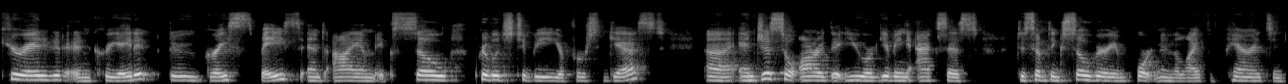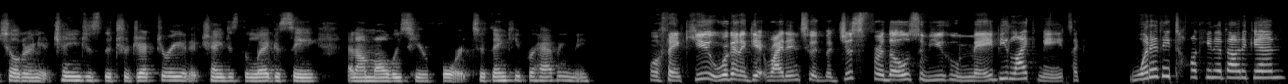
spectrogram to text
curated and created through Grace Space. And I am so privileged to be your first guest uh, and just so honored that you are giving access to something so very important in the life of parents and children. It changes the trajectory and it changes the legacy, and I'm always here for it. So thank you for having me. Well, thank you. We're going to get right into it. But just for those of you who may be like me, it's like, what are they talking about again?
